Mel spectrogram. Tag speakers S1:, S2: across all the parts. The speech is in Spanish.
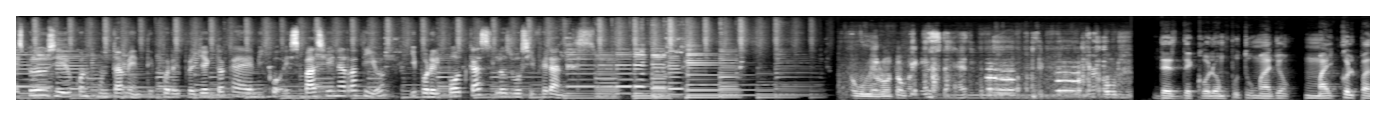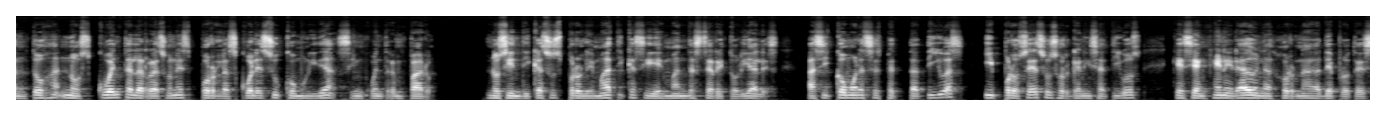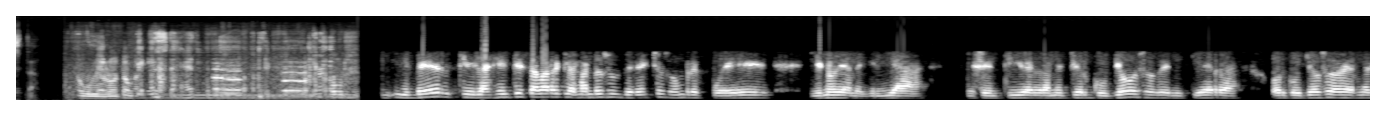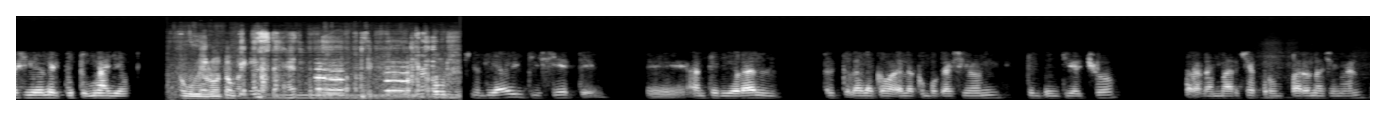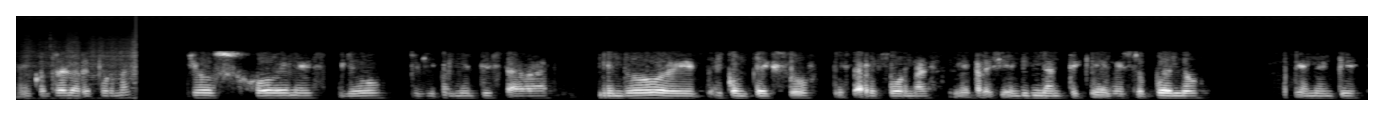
S1: es producido conjuntamente por el proyecto académico Espacio y Narrativa y por el podcast Los Vociferantes.
S2: Desde Colón Putumayo, Michael Pantoja nos cuenta las razones por las cuales su comunidad se encuentra en paro. Nos indica sus problemáticas y demandas territoriales, así como las expectativas y procesos organizativos que se han generado en las jornadas de protesta.
S3: Y ver que la gente estaba reclamando sus derechos, hombre, fue lleno de alegría, me sentí verdaderamente orgulloso de mi tierra, orgulloso de haber nacido en el Putumayo. El día 27, eh, anterior al, a, la, la convocación del 28 para la marcha por un paro nacional en contra de las reformas, muchos jóvenes, yo principalmente estaba viendo eh, el contexto de estas reformas me parecía indignante que nuestro pueblo obviamente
